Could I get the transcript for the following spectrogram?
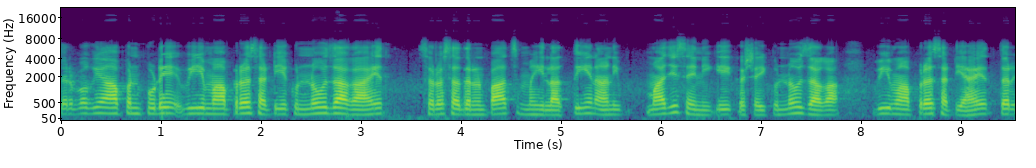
तर बघूया आपण पुढे वि माप्रसाठी एकूण नऊ जागा आहेत. सर्वसाधारण पाच महिला तीन आणि माजी सैनिक एक अशा एकूण नऊ जागा विमा प्रसाठी आहेत तर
